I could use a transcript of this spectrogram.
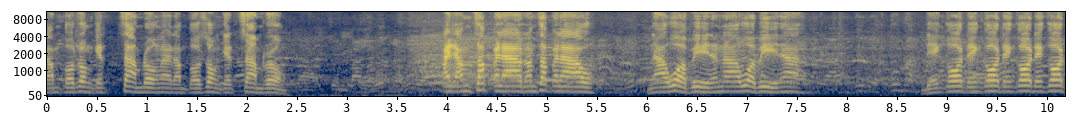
ดำต่อร่องเก็ตสามร่องนะดำต่อร่องเก็ตสามร่องไอ้ดำซับไปแล้วดำซับไปแล้วนาวัวพี่นะนาวัวพี่นะแดงกอดแดงกอดแดงกอดแดงกอด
